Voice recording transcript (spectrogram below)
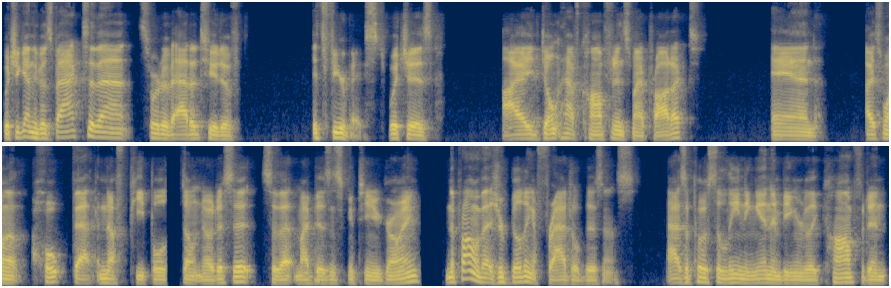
which again goes back to that sort of attitude of it's fear based which is i don't have confidence in my product and i just want to hope that enough people don't notice it so that my business continue growing. And the problem with that is you're building a fragile business as opposed to leaning in and being really confident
